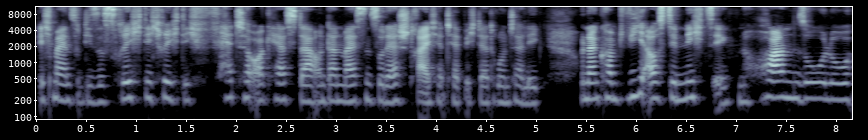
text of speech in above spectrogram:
ich meine, so dieses richtig, richtig fette Orchester und dann meistens so der Streicherteppich, der drunter liegt. Und dann kommt wie aus dem Nichts irgendein Horn-Solo,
